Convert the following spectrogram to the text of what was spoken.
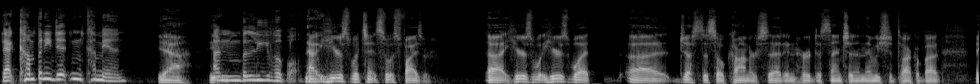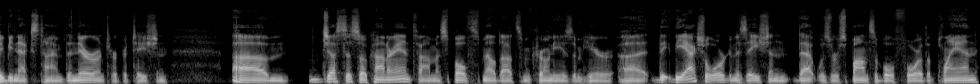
That company didn't come in. Yeah. Unbelievable. Now here's what so it's Pfizer. Uh, here's what here's what uh, Justice O'Connor said in her dissension, and then we should talk about maybe next time the narrow interpretation. Um, Justice O'Connor and Thomas both smelled out some cronyism here. Uh, the the actual organization that was responsible for the plan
